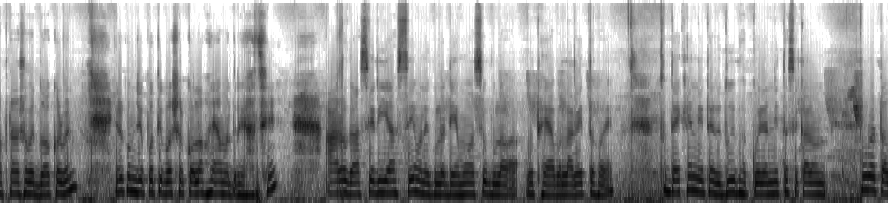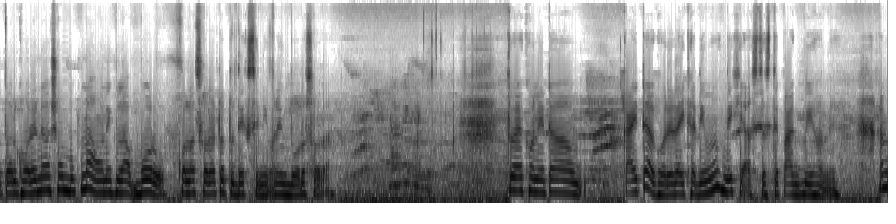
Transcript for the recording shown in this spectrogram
আপনারা সবাই দোয়া করবেন। এরকম যে প্রতি বছর কলা হয় আমাদের গাছে। আরও গাছেরই আছে, অনেকগুলো ডেমো আছে, ওগুলা উঠায় আবার লাগাইতে হয়। তো দেখেন এটা দুই ভাগ করে নিতেছে, কারণ পুরোটা তো আর ঘরে নেওয়া সম্ভব না, অনেক বড়। কলা ছড়াটা তো দেখছিনি অনেক বড় ছড়া। তো এখন এটা কাইটা ঘরে রাইখা দিব দেখি আস্তে আস্তে পাকবে হনে আমি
